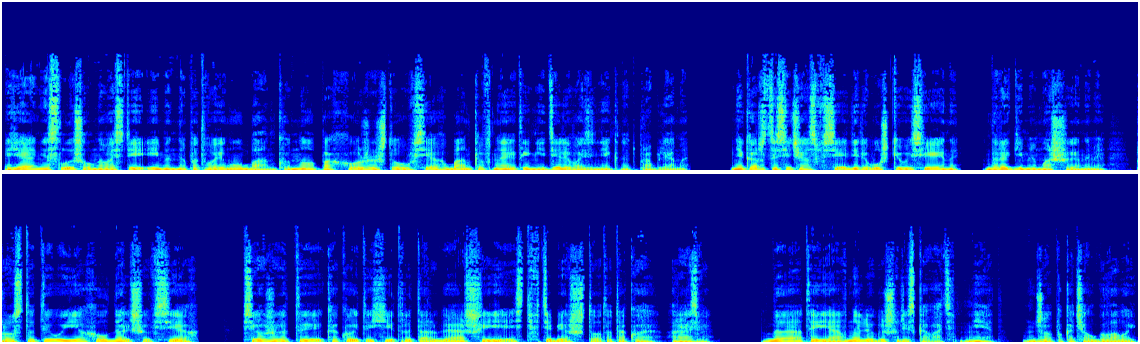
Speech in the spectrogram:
Я не слышал новостей именно по твоему банку, но похоже, что у всех банков на этой неделе возникнут проблемы. Мне кажется, сейчас все деревушки усеяны дорогими машинами. Просто ты уехал дальше всех. Все же ты какой-то хитрый торгаш, есть в тебе что-то такое, разве? Да, ты явно любишь рисковать. Нет, Джо покачал головой.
